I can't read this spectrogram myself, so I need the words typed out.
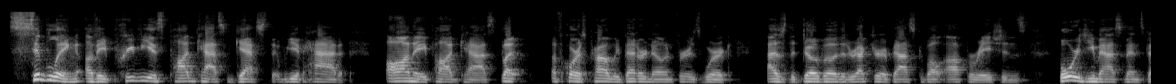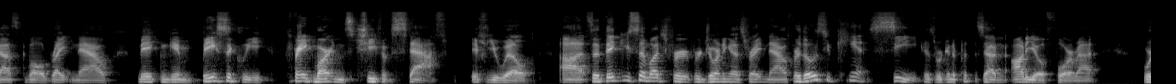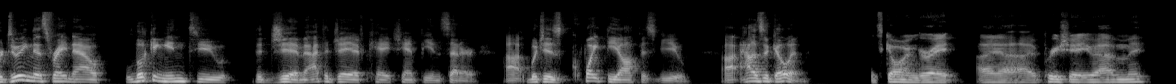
sibling of a previous podcast guest that we have had on a podcast, but of course, probably better known for his work as the Dobo, the director of basketball operations for UMass men's basketball right now, making him basically Frank Martin's chief of staff, if you will. Uh, so thank you so much for for joining us right now. For those who can't see, because we're going to put this out in audio format, we're doing this right now, looking into the gym at the JFK Champion Center, uh, which is quite the office view. Uh, how's it going? It's going great. I, uh, I appreciate you having me.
